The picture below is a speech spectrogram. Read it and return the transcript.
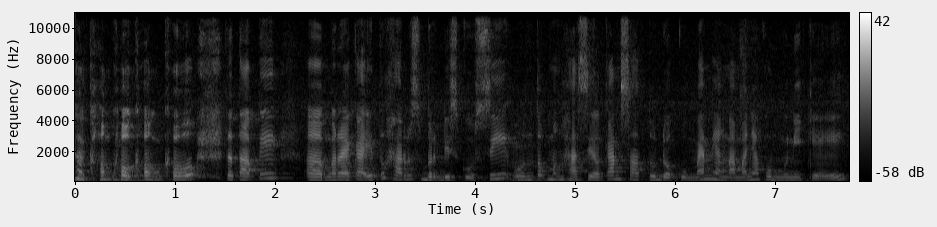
kongko-kongko tetapi eh, mereka itu harus berdiskusi Hmm. untuk menghasilkan satu dokumen yang namanya komunike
